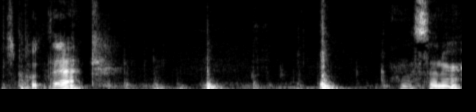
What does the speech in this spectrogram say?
just put that on the center.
